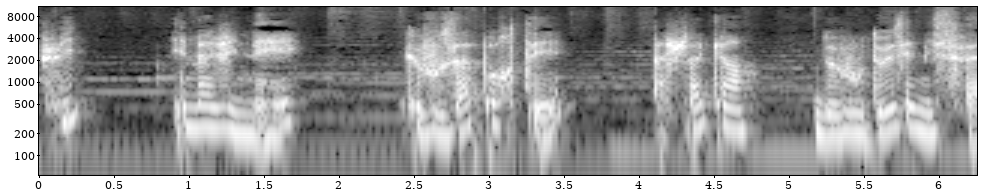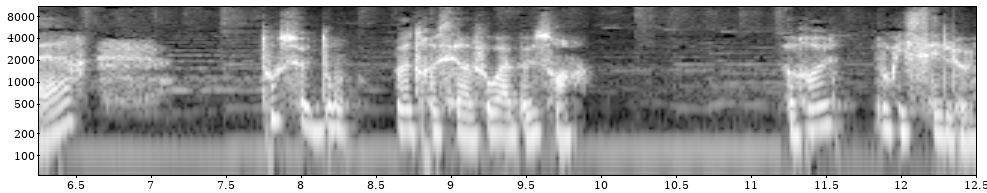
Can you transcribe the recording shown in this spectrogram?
Puis, imaginez que vous apportez à chacun de vos deux hémisphères tout ce dont votre cerveau a besoin. Renourrissez-le.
